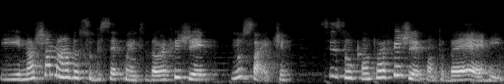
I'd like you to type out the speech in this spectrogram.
e nas chamadas subsequentes da UFG no site sisu.fg.br.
